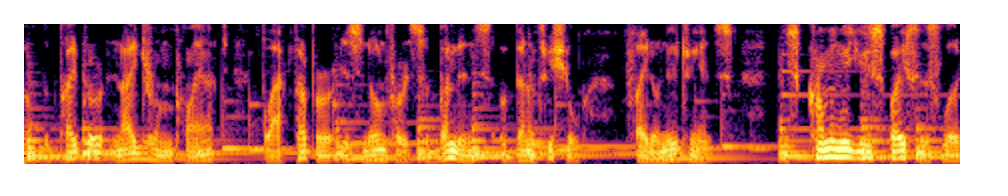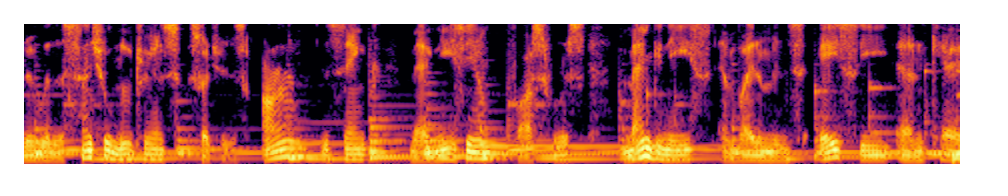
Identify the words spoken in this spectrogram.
of the Piper nigrum plant, black pepper is known for its abundance of beneficial phytonutrients. This commonly used spice is loaded with essential nutrients such as iron, zinc, magnesium, phosphorus, manganese, and vitamins A, C, and K.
